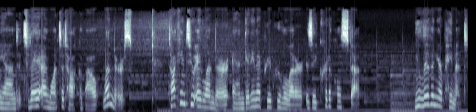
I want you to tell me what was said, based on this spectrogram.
and today I want to talk about lenders. Talking to a lender and getting a pre approval letter is a critical step. You live in your payment,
